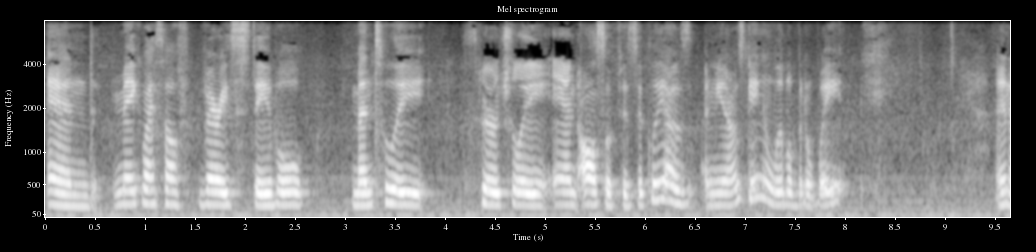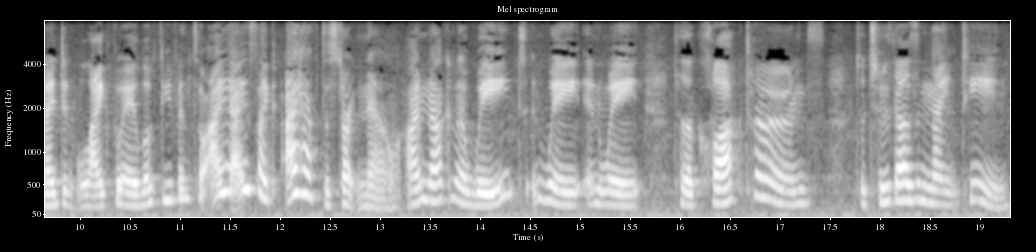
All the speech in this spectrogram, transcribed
and make myself very stable mentally, spiritually, and also physically. I was I mean, I was gaining a little bit of weight and I didn't like the way I looked even. So I, I was like, I have to start now. I'm not gonna wait and wait and wait till the clock turns to 2019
